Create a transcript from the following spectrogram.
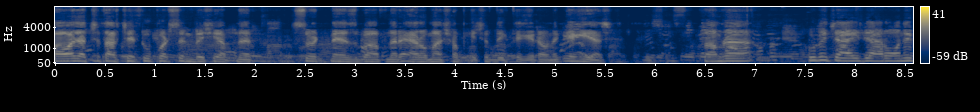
পাওয়া যাচ্ছে তার চেয়ে টু পার্সেন্ট বেশি আপনার সুইটনেস বা আপনার অ্যারোমা সবকিছুর দিক থেকে এটা অনেক এগিয়ে আছে। তো আমরা খুবই চাই যে আরও অনেক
